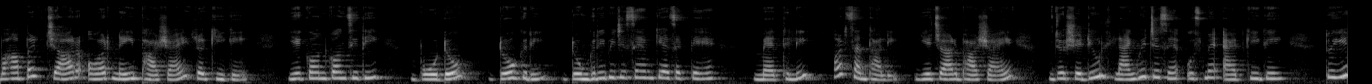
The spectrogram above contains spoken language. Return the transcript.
वहाँ पर चार और नई भाषाएँ रखी गई। ये कौन कौन सी थी? बोडो डोगरी, डोंगरी भी जिसे हम कह सकते हैं, मैथिली और संथाली। ये चार भाषाएँ जो शेड्यूल्ड लैंग्वेजेस हैं, उसमें ऐड की गई। तो ये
